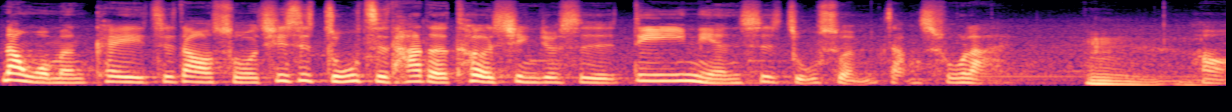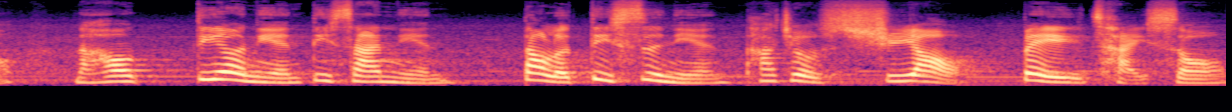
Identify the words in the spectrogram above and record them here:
那我们可以知道说，其实竹子它的特性就是第一年是竹笋长出来，嗯，好，然后第二年、第三年，到了第四年，它就需要被采收，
